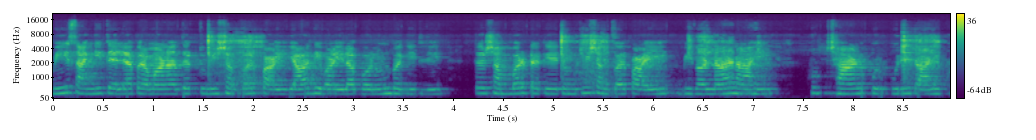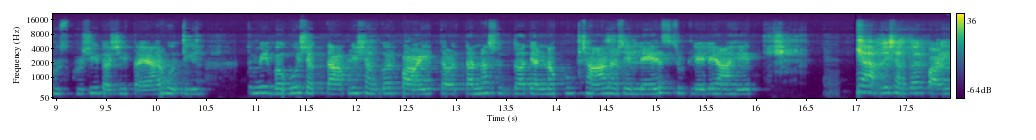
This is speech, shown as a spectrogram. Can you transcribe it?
मी सांगितलेल्या प्रमाणात जर तुम्ही शंकरपाळी या दिवाळीला बनवून बघितली तर शंभर टक्के तुमची शंकरपाळी बिघडणार नाही. खूप छान कुरकुरीत आणि खुसखुशीत अशी तयार होतील. तुम्ही बघू शकता आपली शंकरपाळी तळताना सुद्धा त्यांना खूप छान असे लेस सुटलेले आहेत. हे आपली शंकरपाळी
